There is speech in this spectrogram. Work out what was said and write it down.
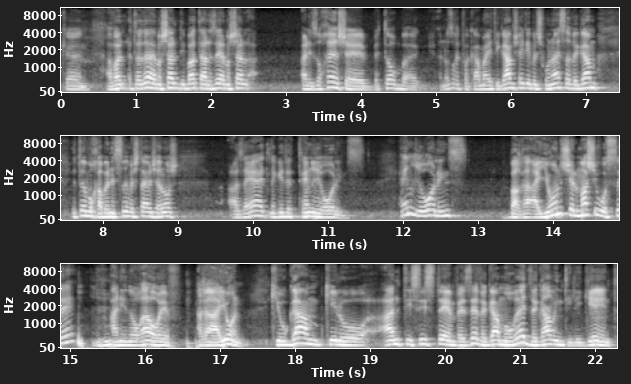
כן, אבל אתה יודע, למשל, דיברת על זה, למשל, אני זוכר שבתור, אני לא זוכר כבר כמה הייתי, גם כשהייתי בן 18 וגם יותר מאוחר, בן 22-3, אז היה את, נגיד, את הנרי רולינס. הנרי רולינס, ברעיון של מה שהוא עושה, מהמם. אני נורא אוהב. הרעיון. כי הוא גם כאילו anti system וזה, וגם מורד, וגם אינטליגנט,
